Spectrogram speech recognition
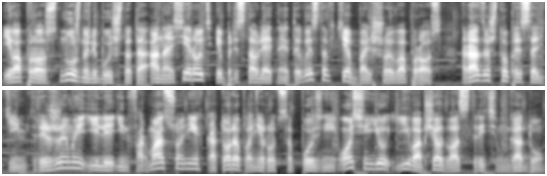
и вопрос, нужно ли будет что-то анонсировать и представлять на этой выставке, выставке большой вопрос. Разве что представить какие-нибудь режимы или информацию о них, которые планируются поздней осенью и вообще в 2023 году.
